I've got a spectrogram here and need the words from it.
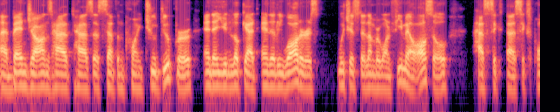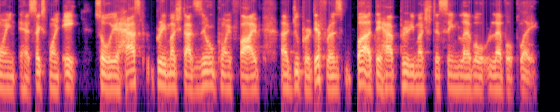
uh, Ben Johns had has a 7.2 DUPR, and then you look at Andy Waters, which is the number one female, also has six uh, six point uh, six point eight. So it has pretty much that 0.5 uh, DUPR difference, but they have pretty much the same level level play.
